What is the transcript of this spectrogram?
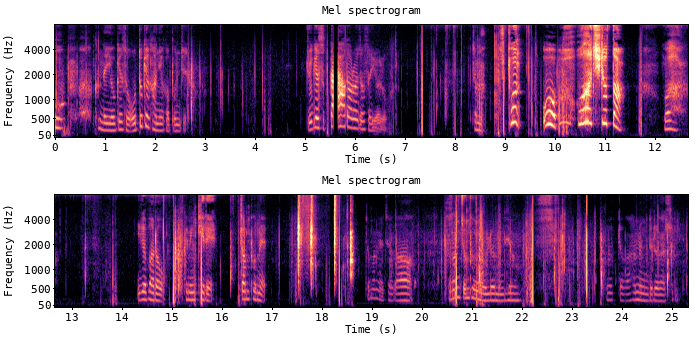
오. 근데 여기서 어떻게 가냐가 문제라. 여기서 딱 떨어져서 열로 가. 잠만, 스폰. 오, 와, 지렸다. 와, 이게 바로 그린킬의 점프맵. 저번에 제가 부산 점프를 올렸는데요. 구독자가 한 명 늘어났습니다.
